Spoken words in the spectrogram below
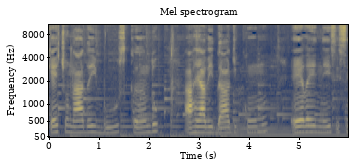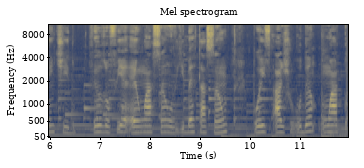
questionada e buscando a realidade como ela é nesse sentido. Filosofia é uma ação libertação, pois ajuda um ator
